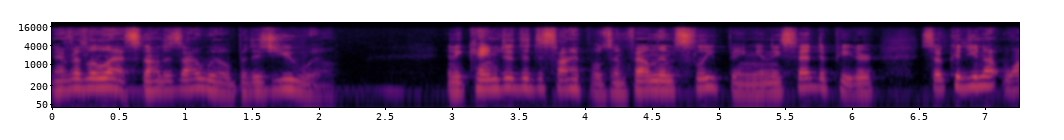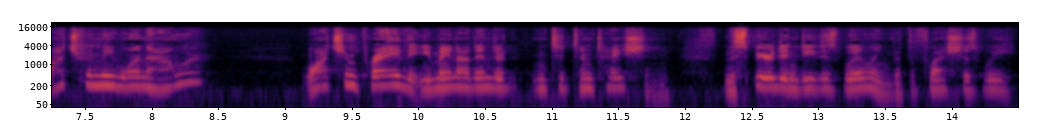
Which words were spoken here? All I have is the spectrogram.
Nevertheless, not as I will, but as you will. And he came to the disciples and found them sleeping. And he said to Peter, So could you not watch with me one hour? Watch and pray that you may not enter into temptation. The spirit indeed is willing, but the flesh is weak.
